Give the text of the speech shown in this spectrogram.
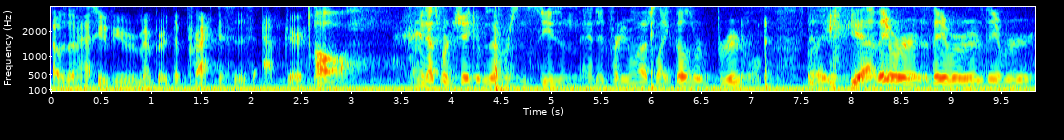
I was going to ask you if you remember the practices after. Oh, I mean that's where Jacob Epperson's season ended pretty much. Like those were brutal. like yeah, they were they were they were.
